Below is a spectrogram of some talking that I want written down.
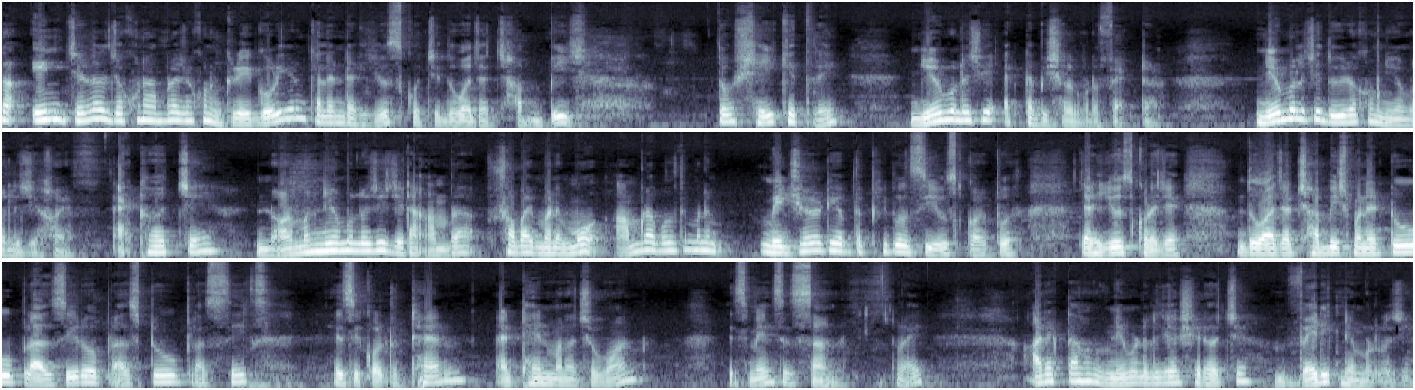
না ইন জেনারেল যখন আমরা যখন গ্রেগোরিয়ান ক্যালেন্ডার ইউজ করছি দু হাজার ছাব্বিশ, তো সেই ক্ষেত্রে নিউমোলজি একটা বিশাল বড় ফ্যাক্টর নিউমোলজি দুই রকম নিউরোলজি হয়। একটা হচ্ছে নর্মাল নিউরোলজি যেটা আমরা সবাই মানে মো- আমরা বলতে মানে majority of the peoples use করে যারা ইউজ করে যে দু হাজার ছাব্বিশ মানে two plus zero plus two plus six is equal to ten and ten মানে হচ্ছে one is means is sun right আরেকটা নিউরোলজি সেটা হচ্ছে ভেরিক নিউরোলজি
